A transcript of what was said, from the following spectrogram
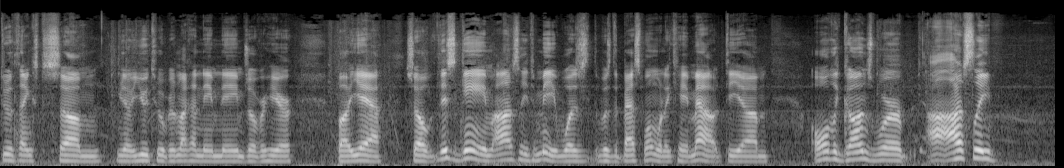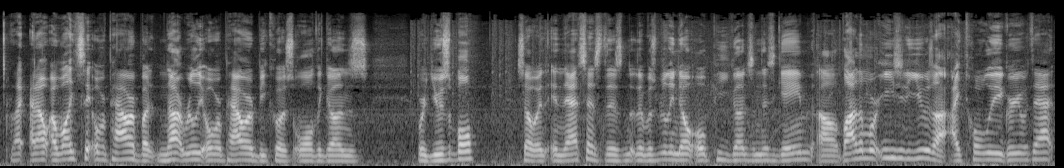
due thanks to some, you know, YouTubers. I'm not going to name names over here. But yeah, so this game, honestly, to me, was was the best one when it came out. The um, All the guns were, uh, honestly, like, I, I like to say overpowered, but not really overpowered because all the guns were usable. So in, in that sense, there was really no OP guns in this game. Uh, a lot of them were easy to use. I, I totally agree with that.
